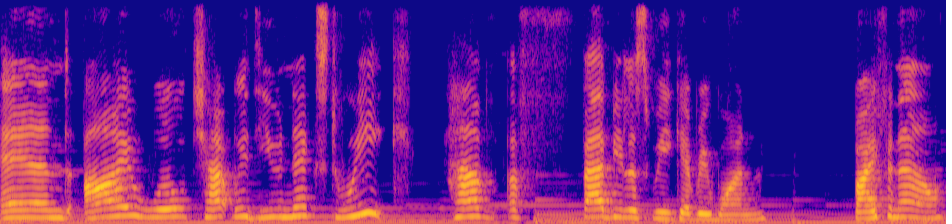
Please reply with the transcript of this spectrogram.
And I will chat with you next week. Have a fabulous week, everyone. Bye for now.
